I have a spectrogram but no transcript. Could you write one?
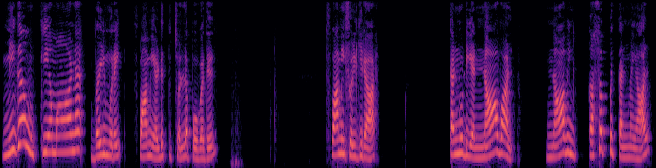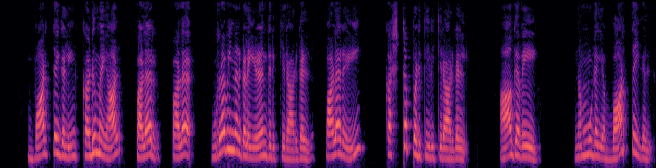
மிக முக்கியமான வழிமுறை சுவாமி அடுத்து சொல்லப் போவது சுவாமி சொல்கிறார் தன்னுடைய நாவால் நாவின் கசப்பு தன்மையால் வார்த்தைகளின் கடுமையால் பலர் பல உறவினர்களை இழந்திருக்கிறார்கள். பலரை கஷ்டப்படுத்தியிருக்கிறார்கள். ஆகவே நம்முடைய வார்த்தைகள்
